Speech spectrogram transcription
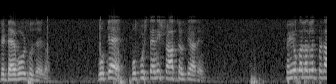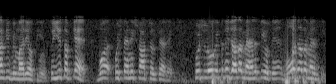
कि डाइवोर्स हो जाएगा। वो क्या है? वो पुश्तैनी श्राप चलते आ रहे हैं। कईयों को अलग अलग प्रकार की बीमारियाँ होती हैं। तो ये सब क्या है? वो पुश्तैनी श्राप चलते आ रहे हैं। कुछ लोग इतने ज़्यादा मेहनती होते हैं, बहुत ज़्यादा मेहनती,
